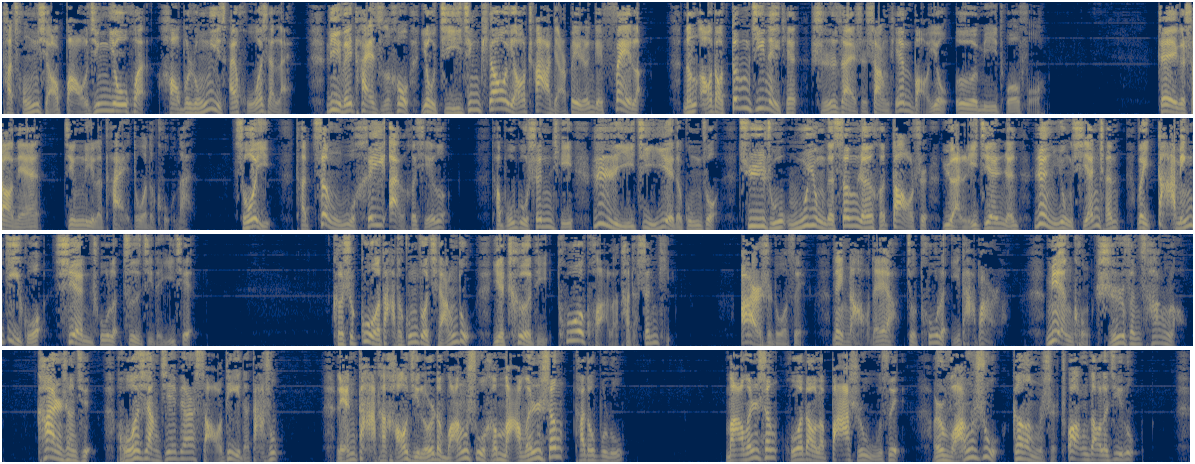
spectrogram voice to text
他从小饱经忧患，好不容易才活下来，立为太子后又几经飘摇，差点被人给废了。能熬到登基那天，实在是上天保佑，阿弥陀佛。这个少年经历了太多的苦难，所以他憎恶黑暗和邪恶。他不顾身体，日以继夜的工作，驱逐无用的僧人和道士，远离奸人，任用贤臣，为大明帝国献出了自己的一切。可是过大的工作强度也彻底拖垮了他的身体。二十多岁，那脑袋呀就秃了一大半了，面孔十分苍老，看上去活像街边扫地的大叔，连大他好几轮的王树和马文生他都不如。马文生活到了八十五岁，而王树更是创造了记录。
